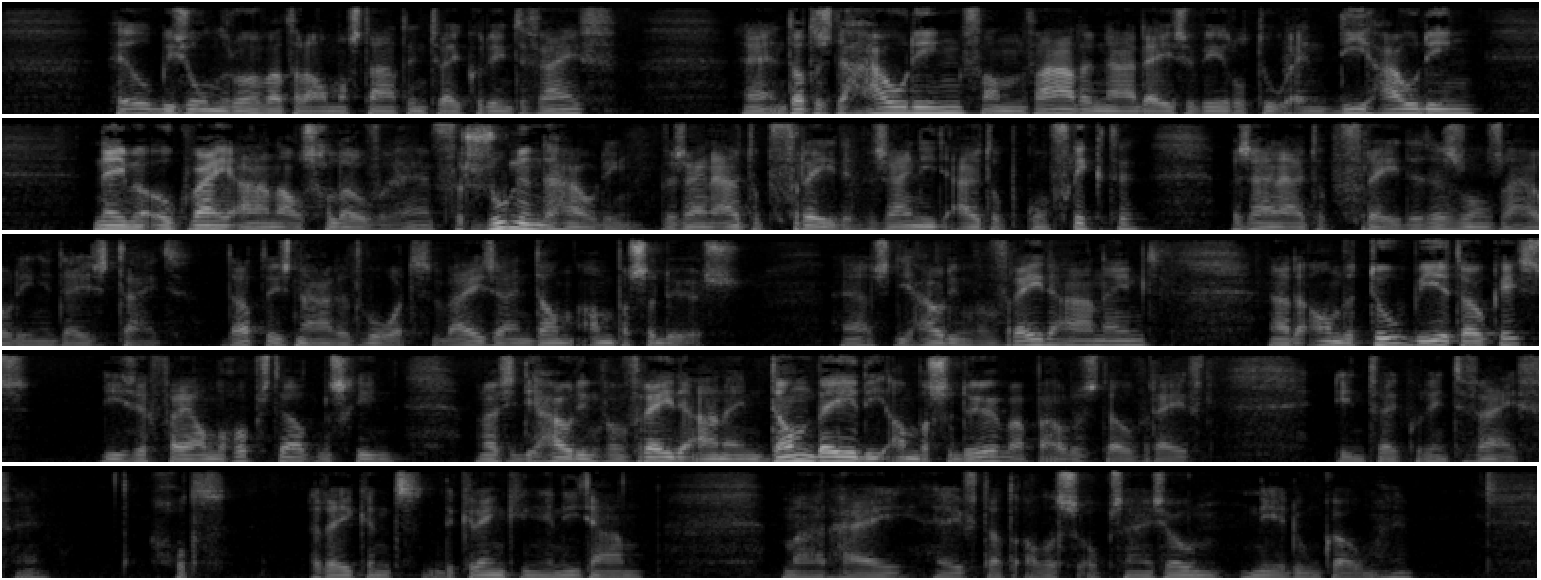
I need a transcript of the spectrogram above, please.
Heel bijzonder hoor, wat er allemaal staat in 2 Korinthe 5. En dat is de houding van vader naar deze wereld toe. En die houding nemen ook wij aan als gelovigen. Hè? Verzoenende houding. We zijn uit op vrede. We zijn niet uit op conflicten. We zijn uit op vrede. Dat is onze houding in deze tijd. Dat is naar het woord. Wij zijn dan ambassadeurs. Als je die houding van vrede aanneemt naar de ander toe, wie het ook is, die zich vijandig opstelt misschien. Maar als je die houding van vrede aanneemt, dan ben je die ambassadeur waar Paulus het over heeft in 2 Korinthe 5. God rekent de krenkingen niet aan, maar hij heeft dat alles op zijn zoon neerdoen komen. Hè.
